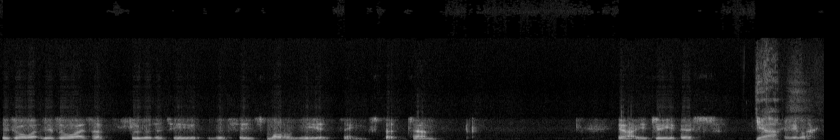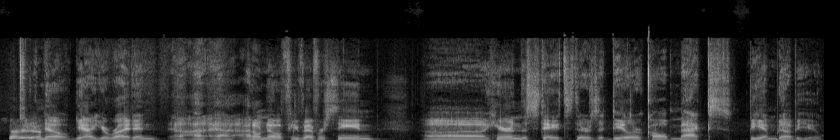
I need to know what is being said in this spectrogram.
There's always there's always a fluidity with these model year things, but um, you know, you do your best Yeah. anyway. So, uh, No, yeah, you're right. And uh, I, I, don't know if you've ever seen uh, here in the States, there's a dealer called Max BMW,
